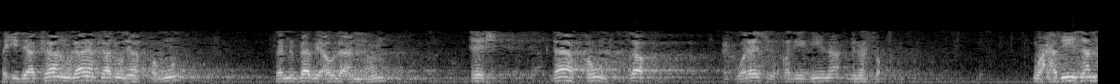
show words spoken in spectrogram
فإذا كانوا لا يكادون يفقهون فمن باب أولى أنهم إيش؟ لا يفقهون إطلاقا وليسوا قريبين من الفقه. وحديثا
